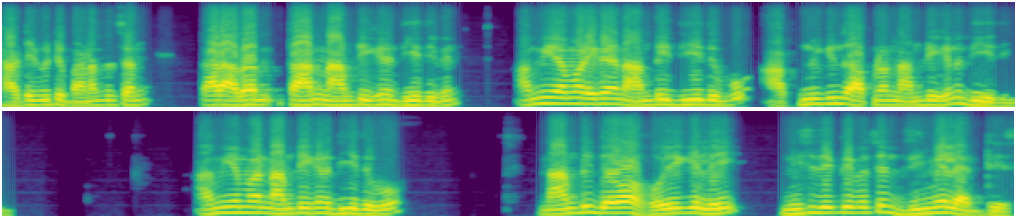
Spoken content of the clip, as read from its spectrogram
সার্টিফিকেট বানাতে চান তার আধার, তার নামটি এখানে দিয়ে দেবেন। আমি আমার এখানে নামটি দিয়ে দেবো। আপনি কিন্তু আপনার নামটি এখানে দিয়ে দিন। আমি আমার নামটি এখানে দিয়ে দেবো। নামটি দেওয়া হয়ে গেলেই নিচে দেখতে পাচ্ছেন জিমেল অ্যাড্রেস।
